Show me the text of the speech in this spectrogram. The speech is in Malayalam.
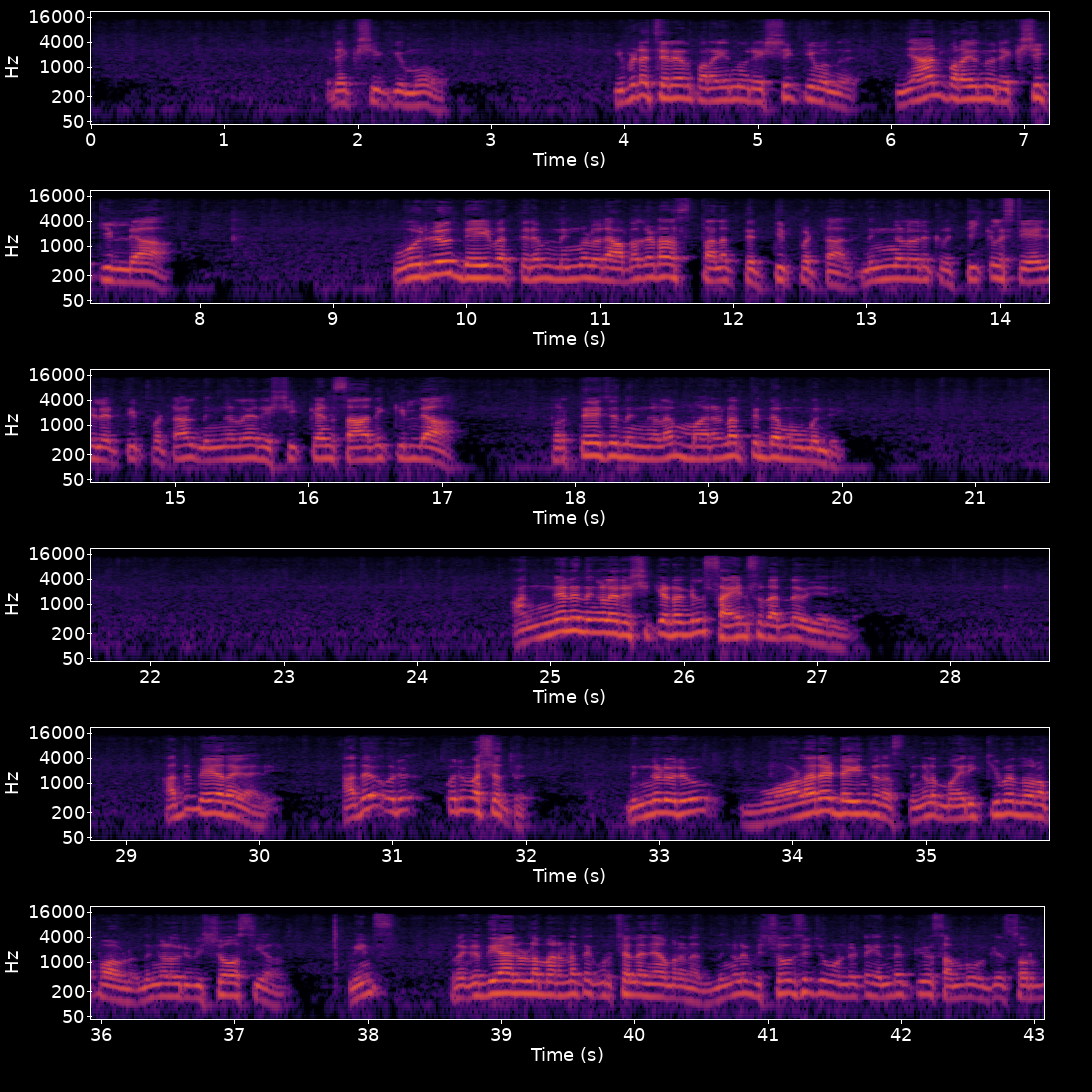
രക്ഷിക്കുമോ? ഇവിടെ ചിലർ പറയുന്നു രക്ഷിക്കുമെന്ന്. ഞാൻ പറയുന്നു രക്ഷിക്കില്ല. ഒരു ദൈവത്തിനും നിങ്ങൾ ഒരു അപകട സ്ഥലത്ത് എത്തിപ്പെട്ടാൽ നിങ്ങൾ ഒരു ക്രിട്ടിക്കൽ സ്റ്റേജിൽ എത്തിപ്പെട്ടാൽ നിങ്ങളെ രക്ഷിക്കാൻ സാധിക്കില്ല. പ്രത്യേകിച്ച് നിങ്ങളെ മരണത്തിന്റെ മൂമെന്റിൽ അങ്ങനെ നിങ്ങളെ രക്ഷിക്കണമെങ്കിൽ സയൻസ് തന്നെ വിചാരിക്കണം. അത് വേറെ കാര്യം. അത് ഒരു ഒരു വശത്ത് നിങ്ങളൊരു വളരെ ഡേഞ്ചറസ് നിങ്ങൾ മരിക്കുമെന്ന് ഉറപ്പാണ് നിങ്ങളൊരു വിശ്വാസിയാണ്. മീൻസ് പ്രകൃതിയാലുള്ള മരണത്തെക്കുറിച്ചല്ല ഞാൻ പറയണത്. നിങ്ങൾ വിശ്വസിച്ചു കൊണ്ടിട്ട് എന്തൊക്കെയോ സംഭവിക്കും. സ്വർഗ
